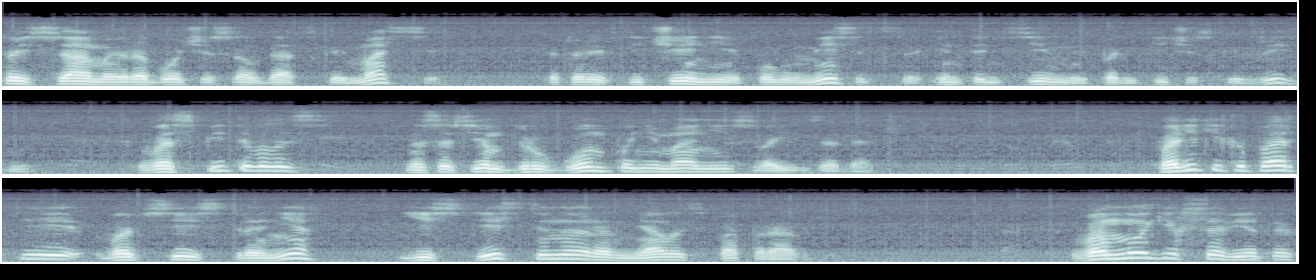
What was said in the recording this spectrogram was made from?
той самой рабоче-солдатской массе, которая в течение полумесяца интенсивной политической жизни воспитывалась на совсем другом понимании своих задач. Политика партии во всей стране, естественно, равнялась по правде. Во многих советах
